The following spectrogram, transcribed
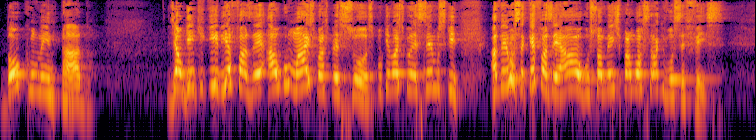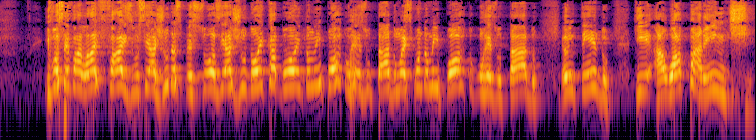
documentado, de alguém que queria fazer algo mais para as pessoas, porque nós conhecemos que às vezes você quer fazer algo somente para mostrar que você fez. E você vai lá e faz, você ajuda as pessoas e ajudou e acabou. Então não importa o resultado, mas quando eu me importo com o resultado, eu entendo que o aparente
